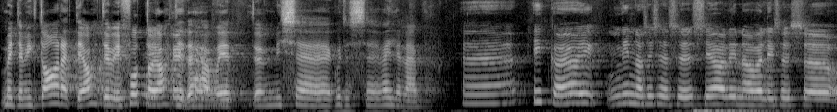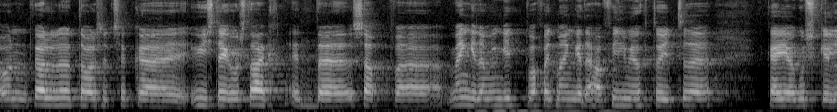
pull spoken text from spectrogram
ma ei tea, mingit aaretiahti või fotojahti teha või et mis see, kuidas see välja näeb äh,? ikka ja linnasiseses ja linnavälises äh, on peale tavaliselt niisugune ühistegevuste aeg, et mm -hmm. saab äh, mängida mingeid vahvaid mänge, teha filmiõhtuid käia kuskil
